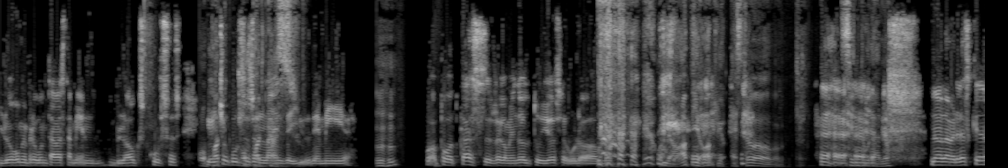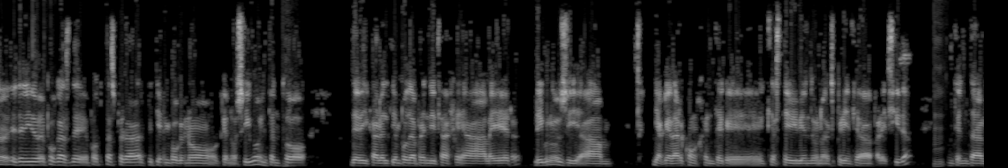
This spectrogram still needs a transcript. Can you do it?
luego me preguntabas también blogs, cursos. O Yo he hecho cursos online de Udemy. Uh-huh. Podcast, recomiendo el tuyo, seguro. no, obvio, obvio. Esto sin duda, ¿no? No, la verdad es que he tenido épocas de podcast, pero ahora hace tiempo que no, que no sigo. Intento dedicar el tiempo de aprendizaje a leer libros y a, y a quedar con gente que, que, esté viviendo una experiencia parecida. Intentar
